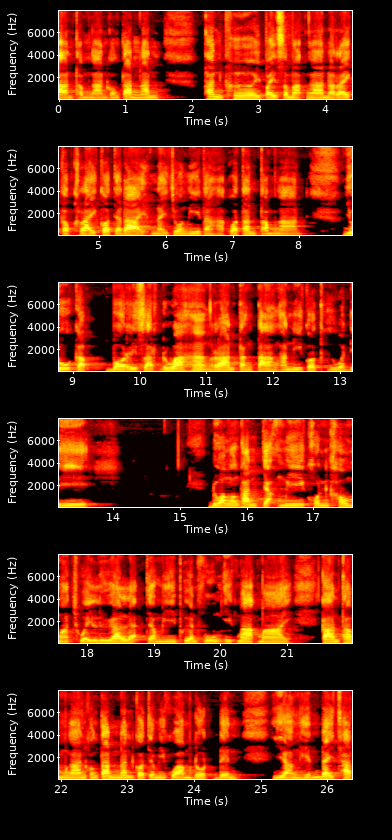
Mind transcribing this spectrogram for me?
การทำงานของท่านนั้น ท่านเคยไปสมัครงานอะไรกับใครก็จะได้ในช่วงนี้ถ้าหากว่าท่านทำงาน อยู่กับ บริษัทหรือว่าห้างร้านต่างๆ อันนี้ก็ถือว่าดี ดวงของท่านจะมีคนเข้ามาช่วยเหลือ และจะมีเพื่อนฝูงอีกมากมาย การทำงานของท่านนั้นก็จะมีความโดดเด่น อย่างเห็นได้ชัด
